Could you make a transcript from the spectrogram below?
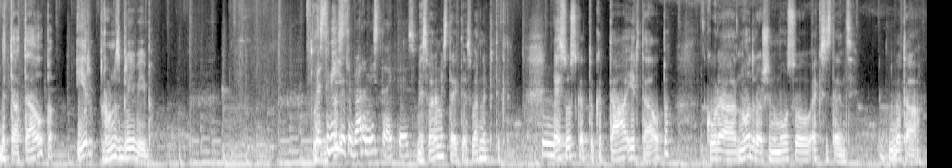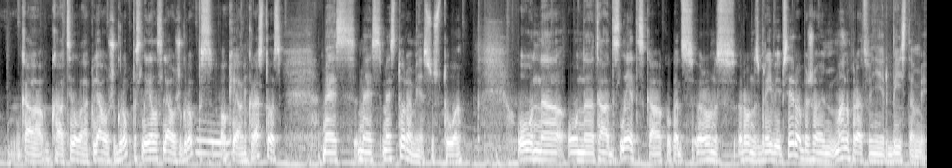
Bet tā telpa ir runas brīvība. Mēs Tur ir. visi varam izteikties. Mēs varam izteikties, var nepatikt. Mm. Es uzskatu, ka tā ir telpa, kurā nodrošina mūsu eksistenci. Nu tā, kā, kā cilvēku ļaužu grupas, lielas ļaužu grupas, mm. okeāna krastos, mēs, mēs, mēs turamies uz to. Un, uh, un uh, tādas lietas kā kaut kādas runas, runas brīvības ierobežojumi, manuprāt, viņi ir bīstami.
